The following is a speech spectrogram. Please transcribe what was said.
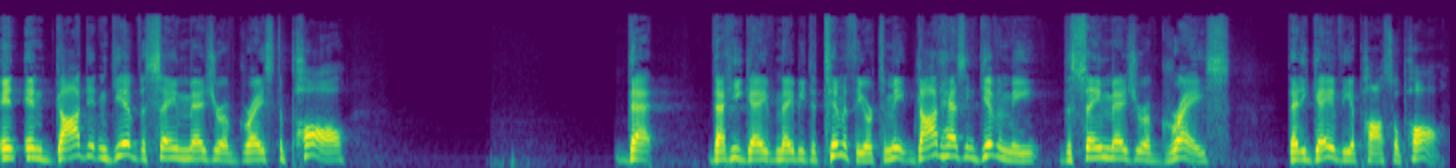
And, and God didn't give the same measure of grace to Paul that, that he gave maybe to Timothy or to me. God hasn't given me the same measure of grace that he gave the Apostle Paul.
